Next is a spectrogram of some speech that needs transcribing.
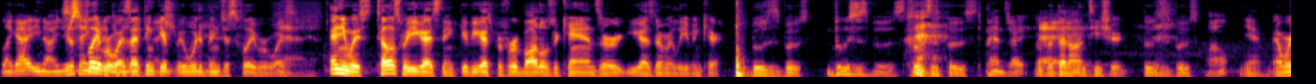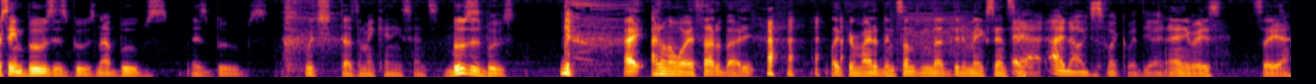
like I, you know, you're just flavor wise, given I think it, it would have been just flavor wise. Yeah, yeah. Anyways, tell us what you guys think. If you guys prefer bottles or cans, or you guys don't really even care. Booze is booze. Booze is booze. Booze is booze. Depends, right? I'll put that on a t-shirt. Booze is booze. Well, Yeah, and we're saying booze is booze, not boobs is boobs, which doesn't make any sense. Booze is booze. I, I don't know why I thought about it. Like there might have been something that didn't make sense. There. yeah, I know. I'm just fucking with you. Anyways, so yeah.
